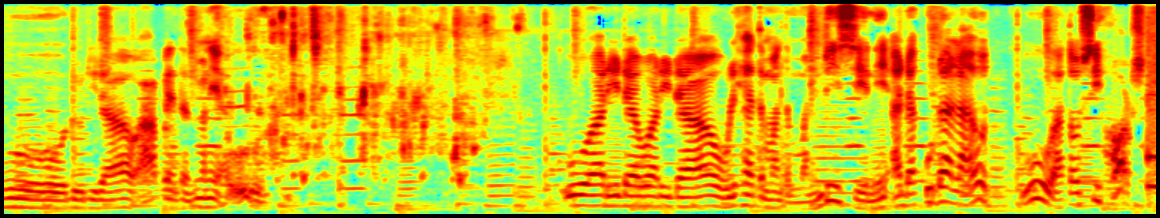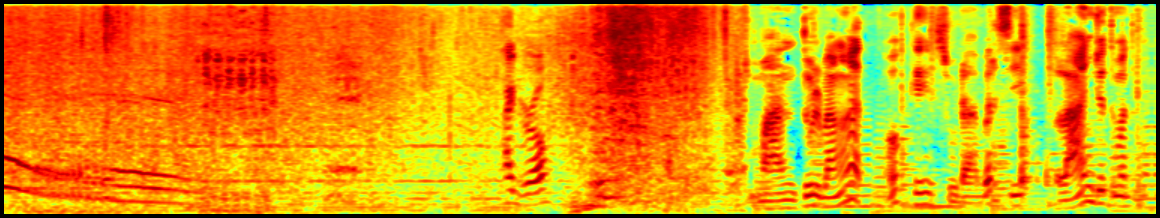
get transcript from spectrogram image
Wadidaw, apa yang teman-teman ya? Uh. Wadidaw, wadidaw. Lihat teman-teman, di sini ada kuda laut. Uh, atau seahorse. Hi, girl. Mantul banget. Oke, sudah bersih. Lanjut teman-teman.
